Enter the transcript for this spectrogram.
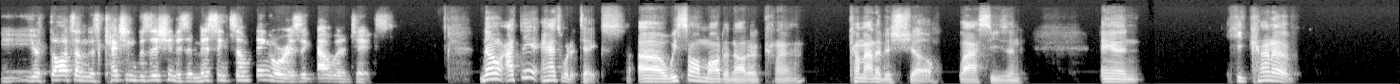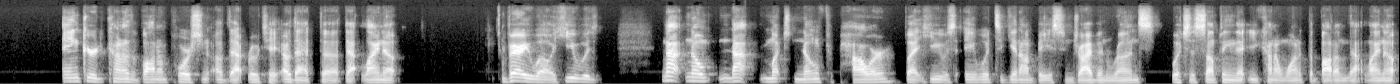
Your thoughts on this catching position? Is it missing something, or is it got what it takes? No, I think it has what it takes. Uh, we saw Maldonado kind of come out of his shell last season, and he kind of anchored kind of the bottom portion of that rotate or that uh, that lineup very well. He was not no not much known for power, but he was able to get on base and drive in runs, which is something that you kind of want at the bottom of that lineup.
